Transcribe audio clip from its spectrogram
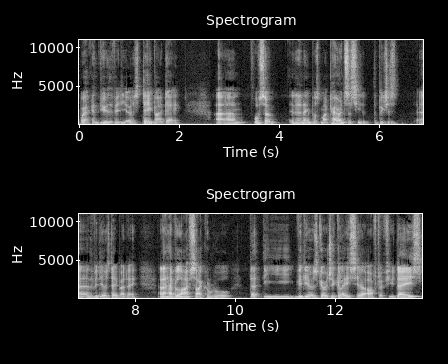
where I can view the videos day by day. Um, also, it enables my parents to see the, the pictures, uh, the videos day by day. And I have a life cycle rule that the videos go to Glacier after a few days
